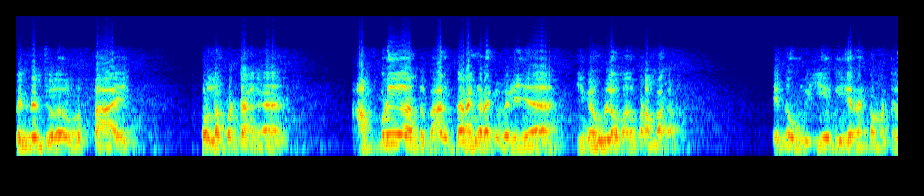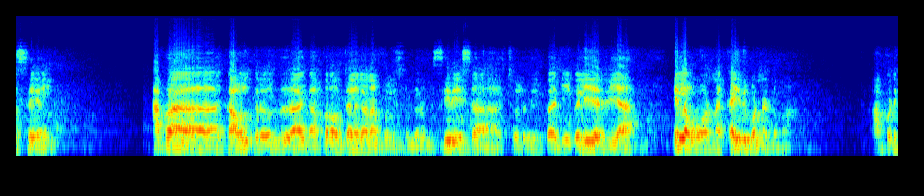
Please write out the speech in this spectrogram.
பெண்ணுன்னு சொல்றது ஒரு தாய் கொல்லப்பட்டாங்க. அப்படியே அந்த அது பிணம் கிடக்கு வெளியே இவன் உள்ள உட்காந்து படம் பார்க்கலாம் என்ன ஒரு ஈவு இறக்கமற்ற செயல்? அப்ப காவல்துறை வந்து அதுக்கப்புறம் தெலுங்கானா போலீஸ் வந்து ரொம்ப சீரியஸா சொல்லுது. இப்ப நீ வெளியேறியா? இல்ல உன்னை கைது பண்ணட்டுமா? அப்படி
